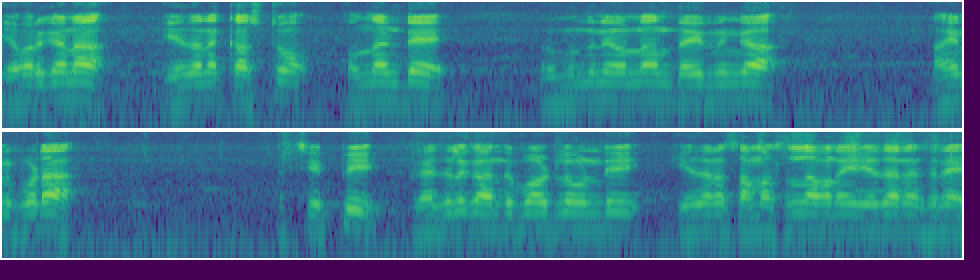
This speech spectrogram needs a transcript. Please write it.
ఎవరికైనా ఏదైనా కష్టం ఉందంటే మరి ముందునే ఉన్నాను ధైర్యంగా ఆయన కూడా చెప్పి ప్రజలకు అందుబాటులో ఉండి ఏదైనా సమస్యలు ఉన్నాయి ఏదైనా సరే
